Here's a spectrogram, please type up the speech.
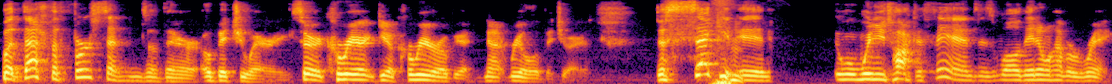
But that's the first sentence of their obituary. So career, you know, career obituary, not real obituary. The second hmm. is when you talk to fans is well, they don't have a ring.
